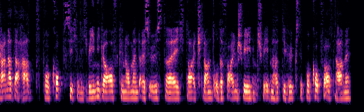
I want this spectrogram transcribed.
Kanada hat pro Kopf sicherlich weniger aufgenommen als Österreich, Deutschland oder vor allem Schweden. Schweden hat die höchste Pro-Kopf-Aufnahme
